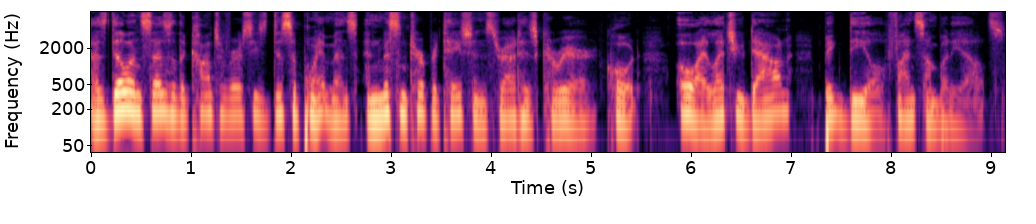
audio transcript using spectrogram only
As Dylan says of the controversies, disappointments, and misinterpretations throughout his career, quote, Oh, I let you down? Big deal. Find somebody else.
